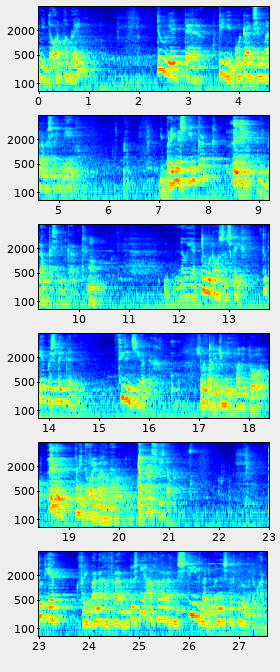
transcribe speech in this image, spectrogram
in die dorp gebly. Toe het uh, PV Boeta en sy man besluit nee. Die brein is een kant en die blank is een kant. Nou ja, toe moet ons skryf. Toe het ek besluit in 74 So van 20 die Junie van die dorp van die dorp af. Vredenburg Ekskuus tog. Toe het ek vir die manne gevra, moet ons nie afvaardiging stuur na die minister toe om met hom gaan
